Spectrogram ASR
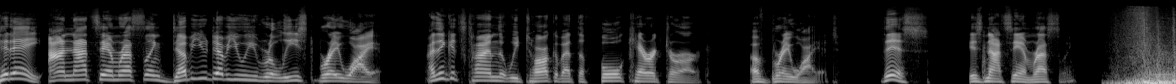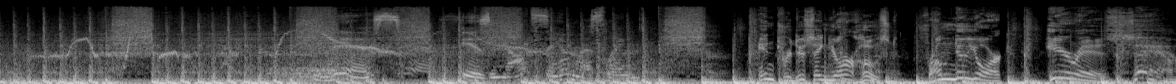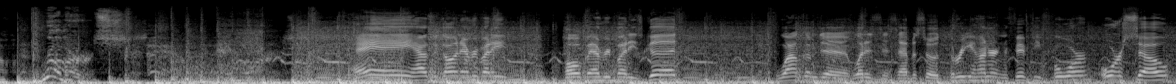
Today on Not Sam Wrestling, WWE released Bray Wyatt. I think it's time that we talk about the full character arc of Bray Wyatt. This is Not Sam Wrestling. This is Not Sam Wrestling. Introducing your host from New York, here is Sam Roberts. Hey, how's it going, everybody? Hope everybody's good. Welcome to what is this, episode 354 or so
